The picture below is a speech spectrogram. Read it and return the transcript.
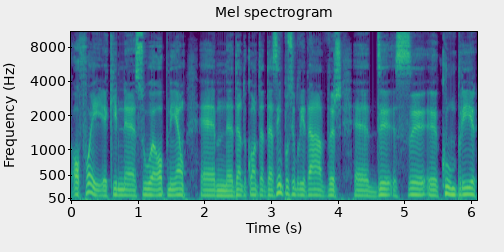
ou foi aqui na sua opinião, dando conta das impossibilidades de se cumprir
